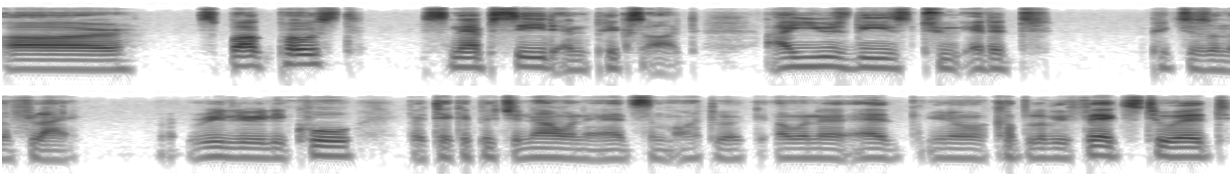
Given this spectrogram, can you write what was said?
are SparkPost, Snapseed, and PicsArt. I use these to edit pictures on the fly. Really, really cool. If I take a picture now, I want to add some artwork. I want to add, you know, a couple of effects to it,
